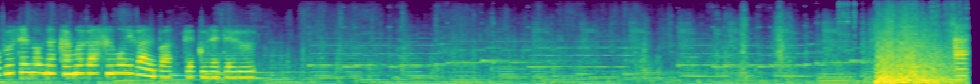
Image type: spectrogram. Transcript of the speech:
オブセの仲間がすごい頑張ってくれてる。あ、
